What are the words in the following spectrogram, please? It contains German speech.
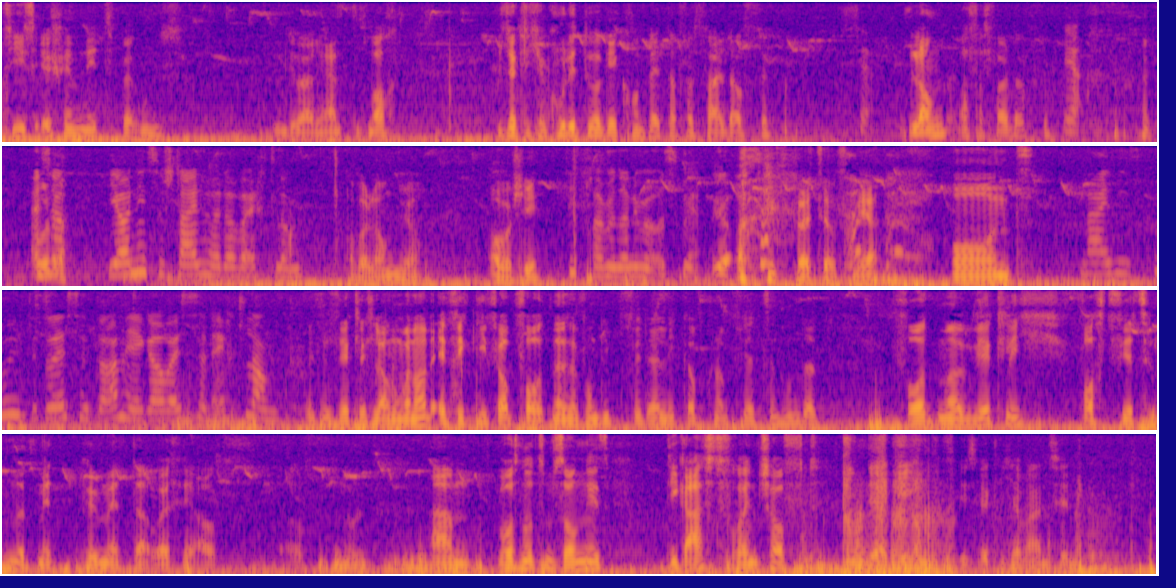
sie ist eh schon im Netz bei uns, die Variante das macht. Ist wirklich eine coole Tour, geht komplett auf Asphalt auf. Sehr. Lang auf Asphalt auf. Ja. Also, ja, nicht so steil heute, aber echt lang. Aber lang, ja. Aber schön. Ich freue mich da nicht mehr aus mehr. Ja, ich freue mich aufs Meer. Und Nein, es ist cool, die Tour sind da mega, aber es ist halt echt lang. es ist wirklich lang. Man hat effektive Abfahrten. Also vom Gipfel, der liegt auf knapp 1400, fährt man wirklich fast 1400 Met Höhenmeter euch auf, auf Null. Ähm, was noch zum Sagen ist, die Gastfreundschaft in der Gegend ist wirklich ein Wahnsinn.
